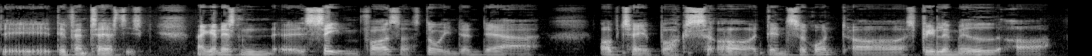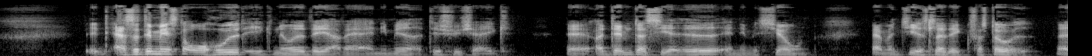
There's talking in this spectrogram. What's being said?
Det, det er fantastisk. Man kan næsten øh, se dem for sig, stå i den der optageboks og danse rundt og spille med. Og, altså det mister overhovedet ikke noget ved at være animeret, det synes jeg ikke. Øh, og dem, der siger æde animation, jamen, de har slet ikke forstået, øh,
